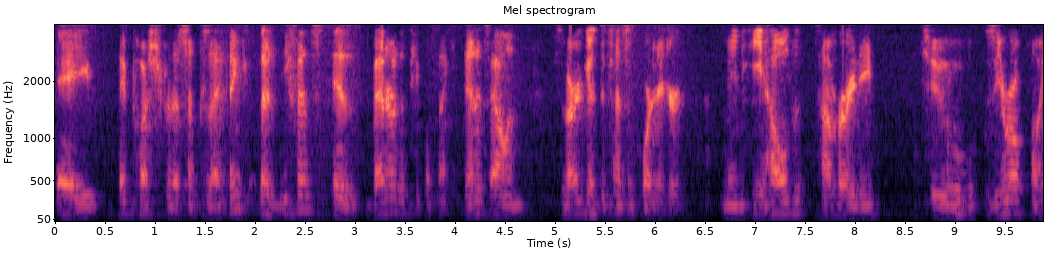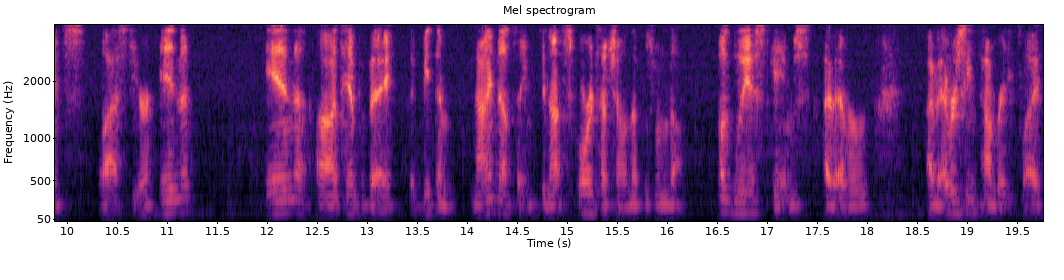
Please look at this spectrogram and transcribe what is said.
a a push for this one because I think their defense is better than people think. Dennis Allen is a very good defensive coordinator. I mean, he held Tom Brady to zero points last year in in uh, Tampa Bay. They beat them nine nothing. Did not score a touchdown. That was one of the ugliest games I've ever I've ever seen Tom Brady play,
